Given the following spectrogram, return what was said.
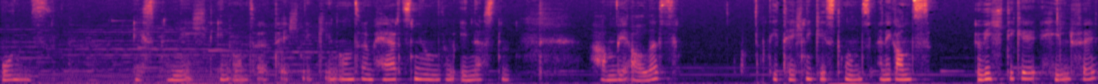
uns, ist nicht in unserer Technik. In unserem Herzen, in unserem Innersten haben wir alles. Die Technik ist uns eine ganz wichtige Hilfe,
